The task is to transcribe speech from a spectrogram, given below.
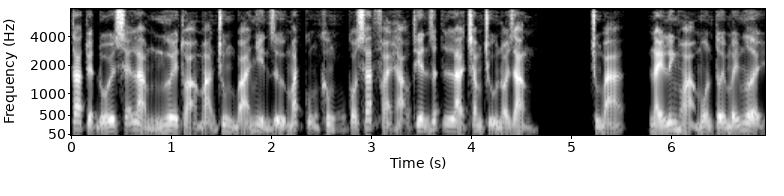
ta tuyệt đối sẽ làm ngươi thỏa mãn. Trung bá nhìn giữ mắt cũng không có sát phải hạo thiên rất là chăm chú nói rằng, trung bá, này linh hỏa môn tới mấy người,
